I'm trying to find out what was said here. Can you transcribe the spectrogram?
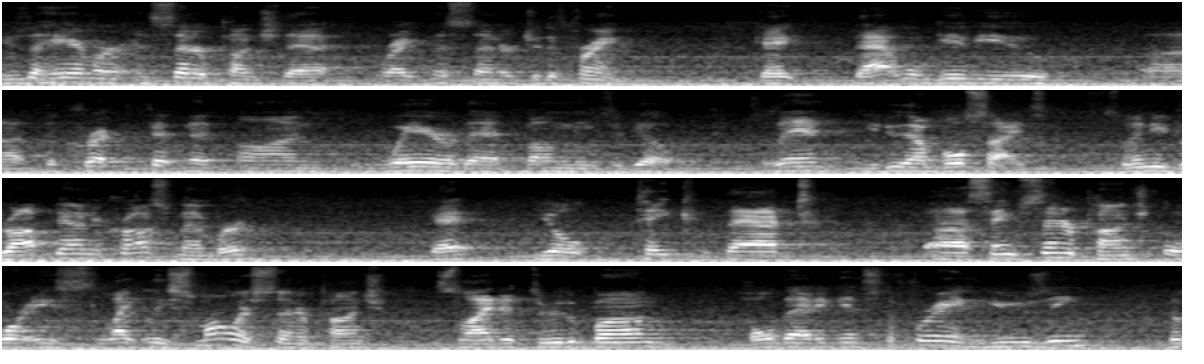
use a hammer and center punch that right in the center to the frame. Okay, that will give you uh, the correct fitment on where that bung needs to go. So then you do that on both sides. So then you drop down your cross member, okay? You'll take that uh, same center punch or a slightly smaller center punch, slide it through the bung, hold that against the frame using the,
